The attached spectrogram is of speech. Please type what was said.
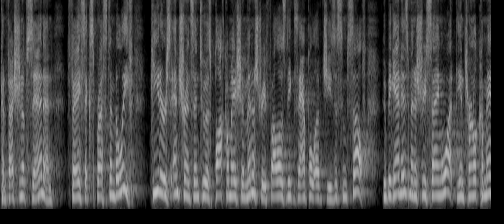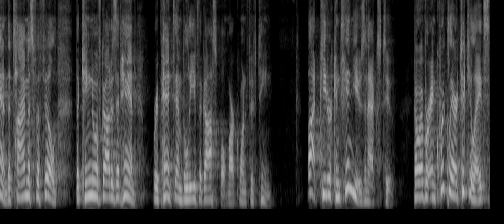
confession of sin and faith expressed in belief. Peter's entrance into his proclamation ministry follows the example of Jesus himself, who began his ministry saying what? The internal command, the time is fulfilled, the kingdom of God is at hand repent and believe the gospel, Mark 1:15. But Peter continues in Acts 2. However, and quickly articulates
